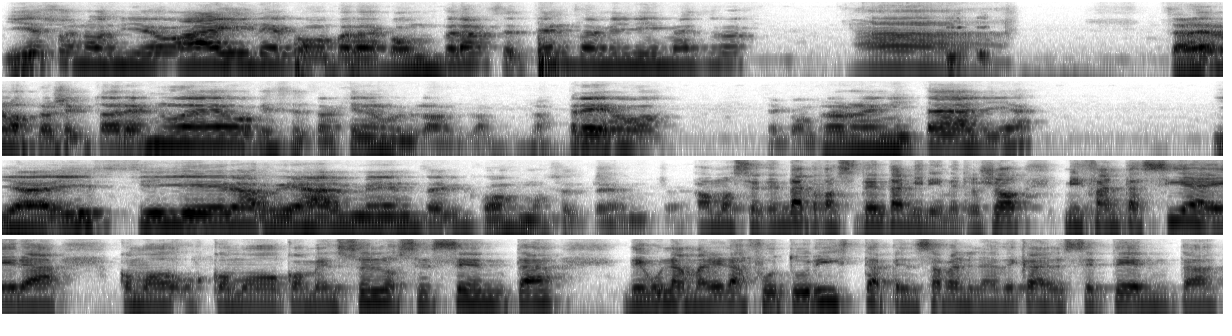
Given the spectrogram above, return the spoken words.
y eso nos dio aire como para comprar 70 milímetros Ah, traer los proyectores nuevos, que se trajeron los, los, los se compraron en Italia, y ahí sí era realmente el Cosmos 70. como 70 con 70 milímetros. Yo, mi fantasía era, como, como comenzó en los 60, de una manera futurista, pensaba en la década del 70,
